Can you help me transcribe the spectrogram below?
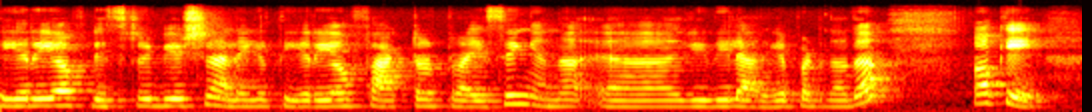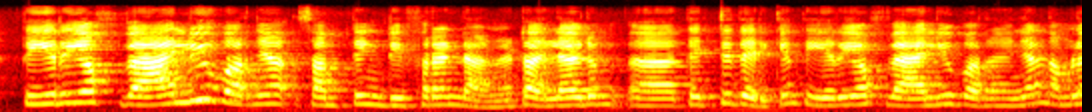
തിയറി ഓഫ് ഡിസ്ട്രിബ്യൂഷൻ അല്ലെങ്കിൽ തിയറി ഓഫ് ഫാക്ടർ പ്രൈസിങ് എന്ന രീതിയിൽ അറിയപ്പെടുന്നത്. ഓക്കെ തിയറി ഓഫ് വാല്യൂ പറഞ്ഞ സംതിങ് ഡിഫറെന്റ് ആണ് കേട്ടോ. എല്ലാവരും തെറ്റിദ്ധരിക്കും. തിയറി ഓഫ് വാല്യൂ പറഞ്ഞു കഴിഞ്ഞാൽ നമ്മൾ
